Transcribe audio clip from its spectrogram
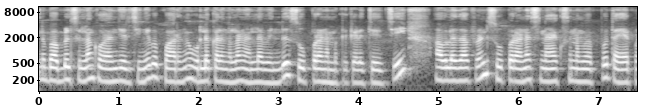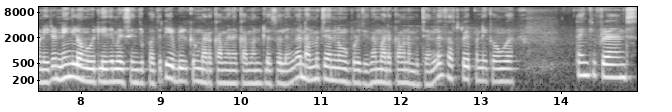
இந்த பபிள்ஸ் எல்லாம் குறைஞ்சிருச்சிங்க. இப்போ பாருங்கள் உருளைக்கிழங்கெல்லாம் நல்லா வெந்து சூப்பராக நமக்கு கிடச்சிருச்சு. அவ்வளோதான் ஃப்ரெண்ட்ஸ் சூப்பரான ஸ்நாக்ஸ் நம்ம இப்போ தயார் பண்ணிவிட்டோம் நீங்களும் உங்கள் வீட்டில் இதேமாதிரி செஞ்சு பார்த்துட்டு எப்படி இருக்குன்னு மறக்காமல் எனக்கு கமெண்ட்டில் சொல்லுங்கள் நம்ம சேனல் உங்களுக்கு பிடிச்சதா மறக்காமல் நம்ம சேனலை சப்ஸ்கிரைப் பண்ணிக்கோங்க. தேங்க்யூ ஃப்ரெண்ட்ஸ்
